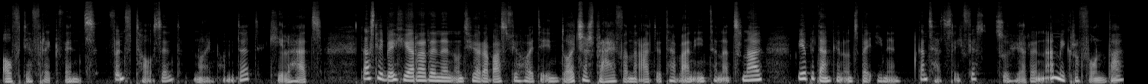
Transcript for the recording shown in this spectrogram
auf der Frequenz 5900 Kilohertz. Das, liebe Hörerinnen und Hörer, was für heute in deutscher Sprache von Radio Taiwan International. Wir bedanken uns bei Ihnen ganz herzlich fürs Zuhören. Am Mikrofon war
